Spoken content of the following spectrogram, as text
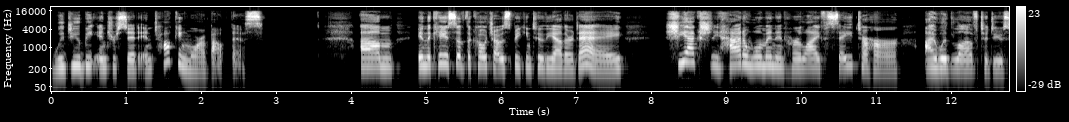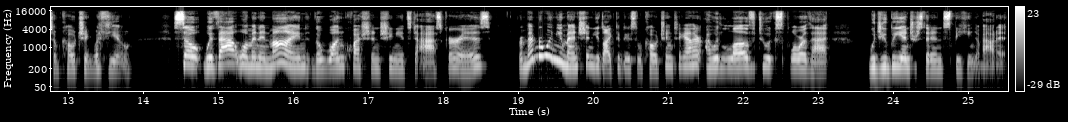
Would you be interested in talking more about this? Um, in the case of the coach I was speaking to the other day, she actually had a woman in her life say to her, I would love to do some coaching with you. So, with that woman in mind, the one question she needs to ask her is Remember when you mentioned you'd like to do some coaching together? I would love to explore that. Would you be interested in speaking about it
